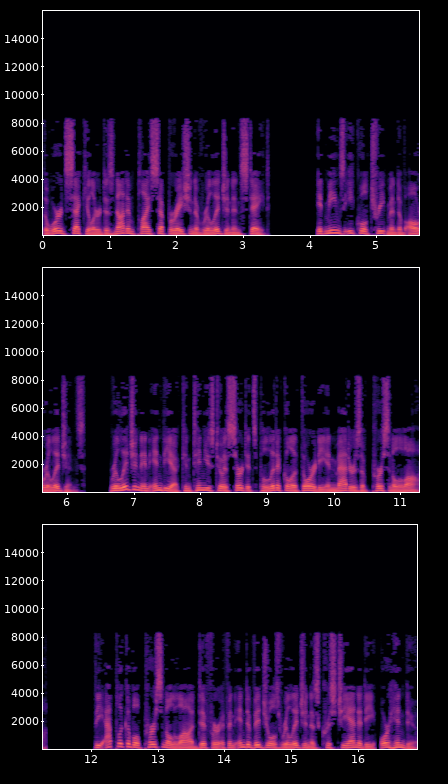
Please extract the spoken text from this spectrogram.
the word secular does not imply separation of religion and state. It means equal treatment of all religions. Religion in India continues to assert its political authority in matters of personal law. The applicable personal law differ if an individual's religion is Christianity, or Hindu.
